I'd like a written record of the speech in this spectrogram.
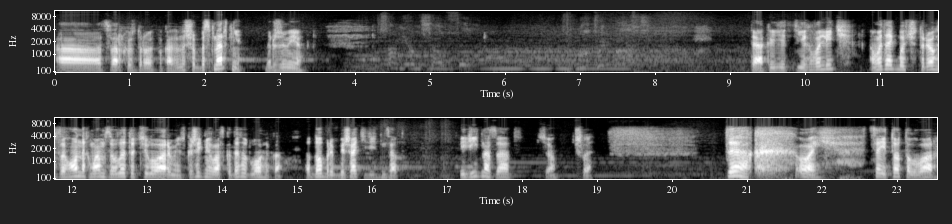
А зверху здоров'я показує. Вони що, безсмертні? Не розумію. Так, ідіть їх валіть. А ми так якби в чотирьох загонах маємо завалити цілу армію. Скажіть мені, будь ласка, де тут логіка? Та добре, біжать, ідіть назад. Ідіть назад. Все, пішли. Так. Ой. Цей Total War.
